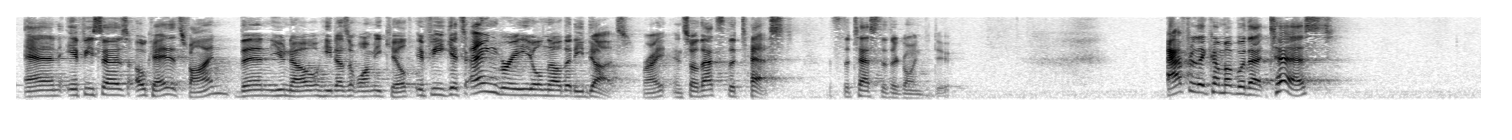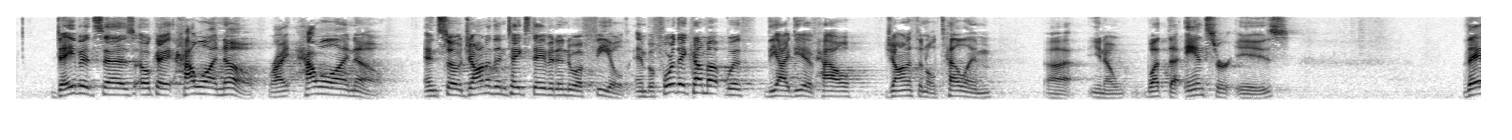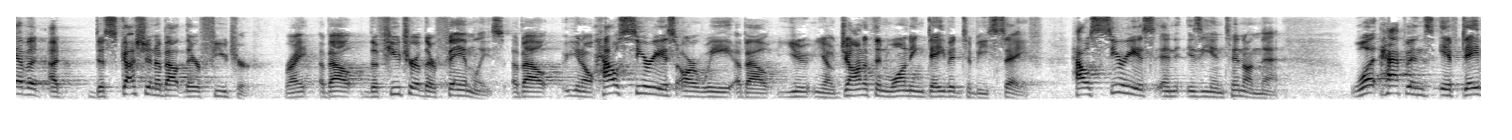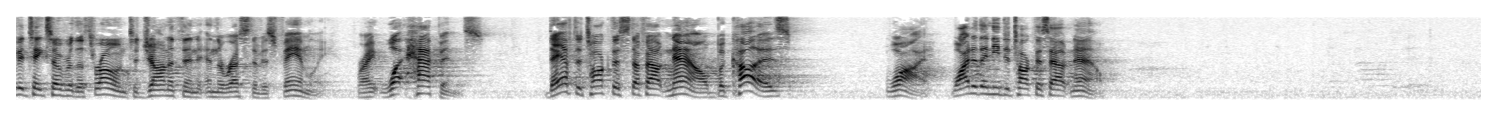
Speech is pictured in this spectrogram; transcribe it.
And if he says, okay, that's fine, then you know he doesn't want me killed. If he gets angry, you'll know that he does, right? And so that's the test. It's the test that they're going to do. After they come up with that test, David says, okay, how will I know, right? How will I know? And so Jonathan takes David into a field. And before they come up with the idea of how Jonathan will tell him, uh, you know, what the answer is, they have a, a discussion about their future, right? About the future of their families, about, you know, how serious are we about, you, you know, Jonathan wanting David to be safe? How serious and is he intent on that? What happens if David takes over the throne to Jonathan and the rest of his family, right? What happens? They have to talk this stuff out now because why? Why do they need to talk this out now?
